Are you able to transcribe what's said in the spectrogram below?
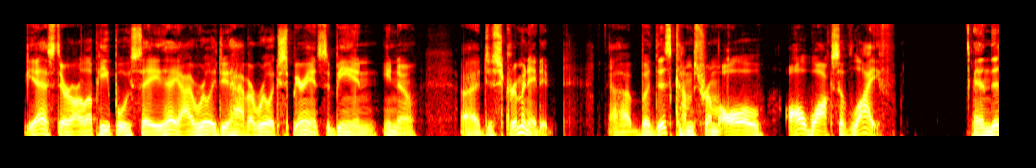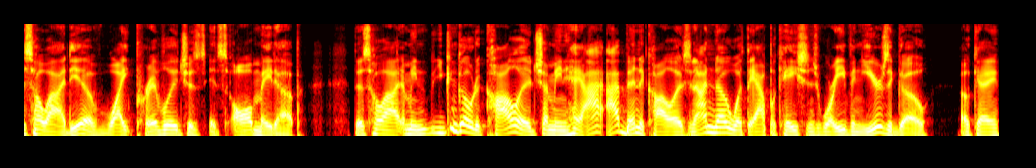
Yes, there are a lot of people who say, "Hey, I really do have a real experience of being, you know, uh, discriminated," uh, but this comes from all all walks of life, and this whole idea of white privilege is it's all made up. This whole, I mean, you can go to college. I mean, hey, I, I've been to college, and I know what the applications were even years ago. Okay,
